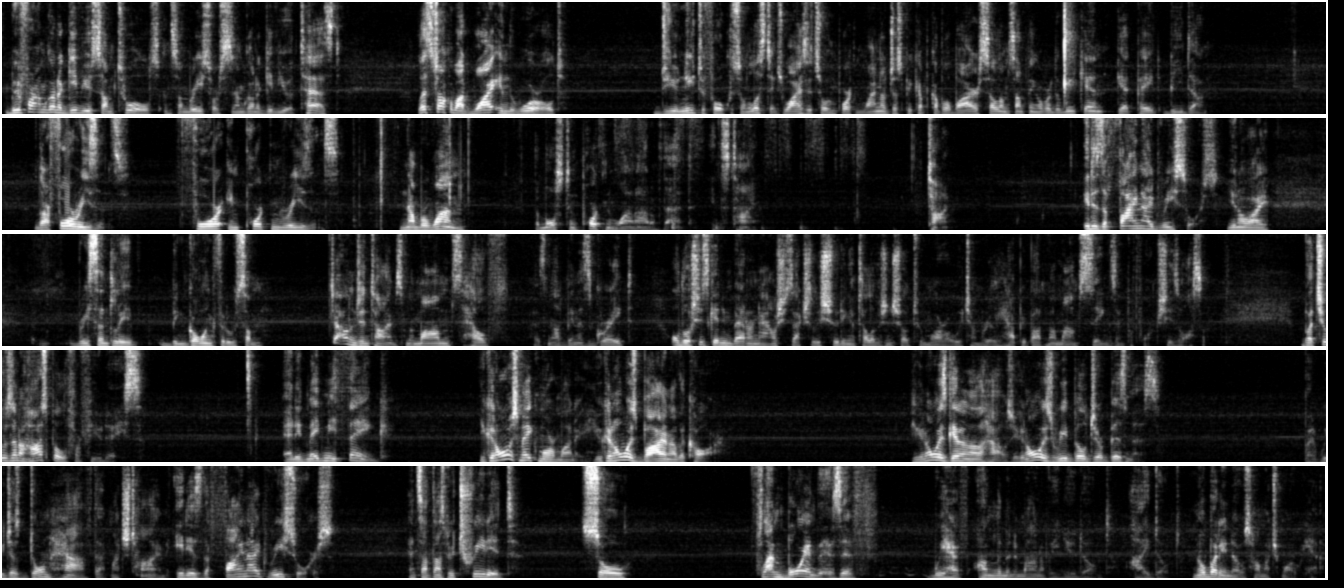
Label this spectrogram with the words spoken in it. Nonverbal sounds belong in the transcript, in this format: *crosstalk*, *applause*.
Before I'm going to give you some tools and some resources, I'm going to give you a test. Let's talk about why in the world do you need to focus on listings? Why is it so important? Why not just pick up a couple of buyers, sell them something over the weekend, get paid, be done? There are four reasons, four important reasons. Number one, the most important one out of that, it's time. Time. It is a finite resource. You know, I recently been going through some challenging times. My mom's health has not been as great. Although she's getting better now, she's actually shooting a television show tomorrow, which I'm really happy about. My mom sings and performs. She's awesome. But she was in a hospital for a few days. And it made me think, you can always make more money. You can always buy another car. You can always get another house. You can always rebuild your business. But we just don't have that much time. It is the finite resource and sometimes we treat it so flamboyant as if we have unlimited amount of it. You don't. I don't. Nobody knows how much more we have.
